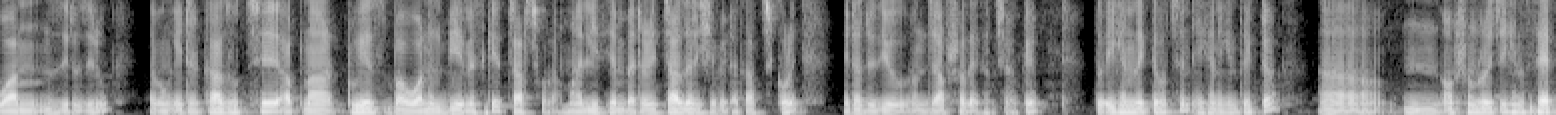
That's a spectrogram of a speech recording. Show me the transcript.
ওয়ান জিরো জিরো এবং এটার কাজ হচ্ছে আপনার টু এস বা ওয়ান এস বিএমএসকে চার্জ করা মানে লিথিয়াম ব্যাটারি চার্জার হিসেবে এটা কাজ করে। এটা যদিও জাপসা দেখাচ্ছে ওকে তো এখানে দেখতে পাচ্ছেন, এখানে কিন্তু একটা অপশন রয়েছে। এখানে সেট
